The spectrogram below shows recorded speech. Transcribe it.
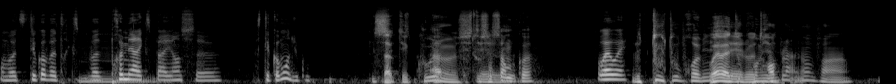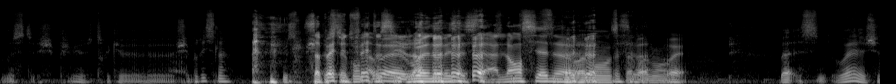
en mode, C'était quoi votre, ex- votre Hmm. première expérience euh, C'était comment du coup? C'était cool. Ah, euh, tous c'était ensemble, quoi. Ouais, ouais. Le tout tout premier, Ouais, ouais, c'était tout le premier. tremplin, non enfin, Bah, Je sais plus, ce truc euh, chez Brice là. Ça peut être une fête ah aussi. ouais, non, mais ça, c'est à l'ancienne. C'est pas euh, vraiment- Bah, ouais, je,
